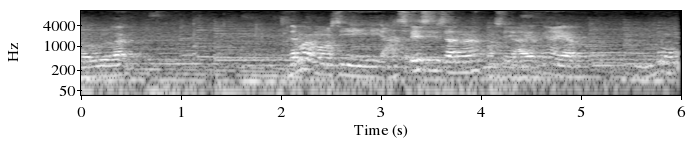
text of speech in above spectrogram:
Gue bilang kita mah masih asli sih di sana masih airnya air minum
